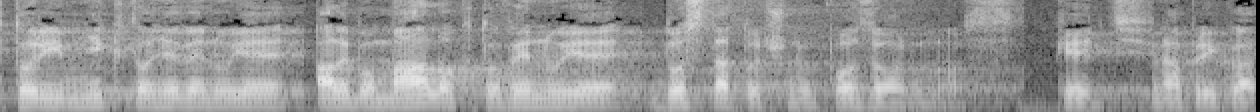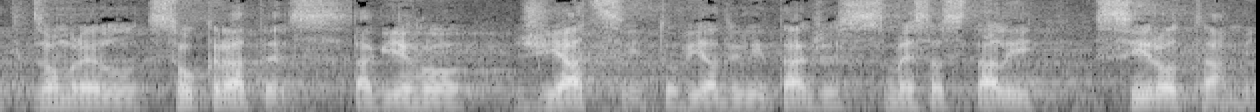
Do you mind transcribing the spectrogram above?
ktorým nikto nevenuje, alebo málo kto venuje dostatočnú pozornosť. Keď napríklad zomrel Sokrates, tak jeho žiaci to vyjadrili tak, že sme sa stali sirotami.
